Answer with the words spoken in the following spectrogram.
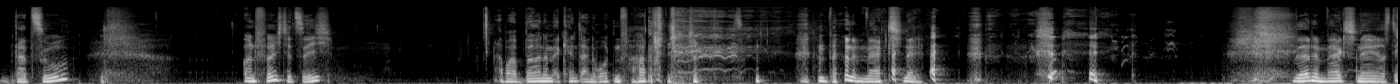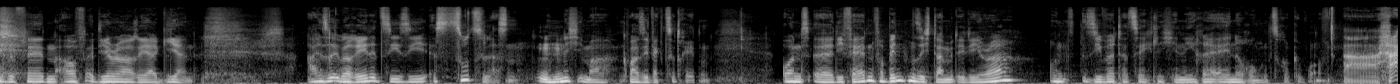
dazu und fürchtet sich, aber Burnham erkennt einen roten Faden. Burnham merkt schnell. Burnham merkt schnell, dass diese Fäden auf Adira reagieren. Also überredet sie, sie es zuzulassen, mhm. nicht immer quasi wegzutreten. Und äh, die Fäden verbinden sich dann mit Adira und sie wird tatsächlich in ihre Erinnerungen zurückgeworfen. Aha.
